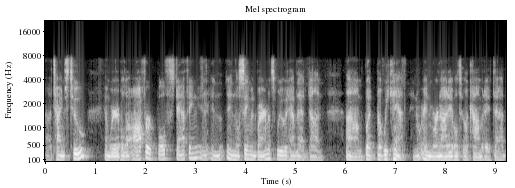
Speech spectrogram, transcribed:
uh, times two, and we're able to offer both staffing in, in, in those same environments, we would have that done. Um, but but we can't, and, and, we're not able to accommodate that.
